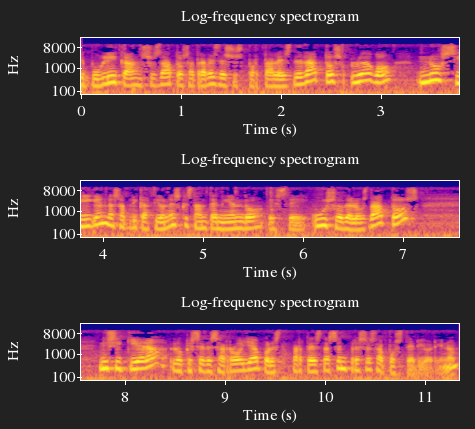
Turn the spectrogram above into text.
que publican sus datos a través de sus portales de datos, luego no siguen las aplicaciones que están teniendo ese uso de los datos, ni siquiera lo que se desarrolla por parte de estas empresas a posteriori. ¿no?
